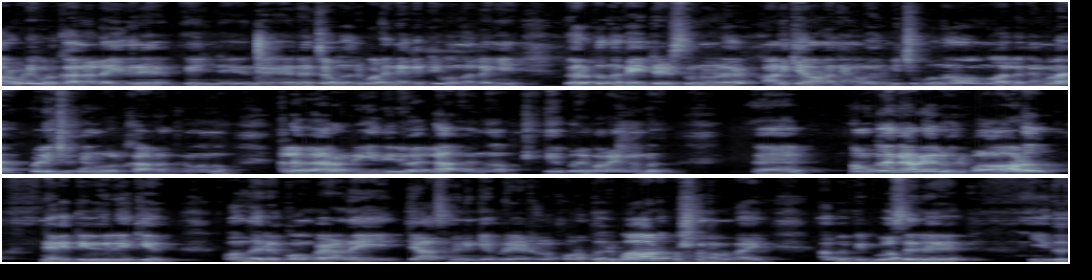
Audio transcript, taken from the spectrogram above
മറുപടി കൊടുക്കാനല്ല ഇതിന് എന്നുവെച്ചാൽ ഒരുപാട് നെഗറ്റീവ് ഒന്നും അല്ലെങ്കിൽ വെറുക്കുന്ന ഹേറ്റേഴ്സിനോട് കാണിക്കാനാണോ ഞങ്ങൾ ഒരുമിച്ച് പോകുന്നതൊന്നും അല്ല. ഞങ്ങളെ വിളിച്ചു ഞങ്ങൾ ഉദ്ഘാടനത്തിന് വന്നു. അല്ല വേറെ രീതിയിലും അല്ല എന്ന് ഗബ്രി പറയുന്നുണ്ട്. നമുക്ക് തന്നെ അറിയാലോ ഒരുപാട് നെഗറ്റീവിലേക്ക് വന്നൊരു കോമ്പയാണ് ഈ ജാസ്മിനും ഗബ്രിയായിട്ടുള്ള പുറത്ത് ഒരുപാട് പ്രശ്നങ്ങളുണ്ടായി. അപ്പോൾ ബിഗ് ബോസിൽ ഇത്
